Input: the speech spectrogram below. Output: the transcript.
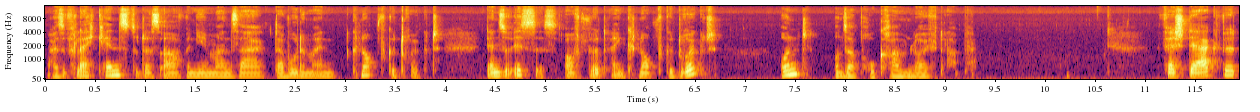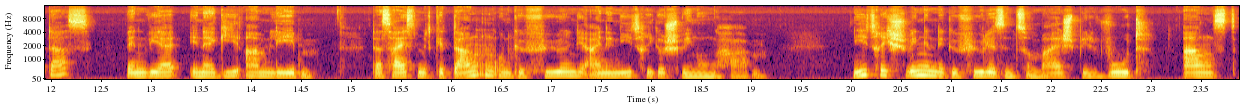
Also vielleicht kennst du das auch, wenn jemand sagt, da wurde mein Knopf gedrückt. Denn so ist es. Oft wird ein Knopf gedrückt und unser Programm läuft ab. Verstärkt wird das, wenn wir energiearm leben. Das heißt mit Gedanken und Gefühlen, die eine niedrige Schwingung haben. Niedrig schwingende Gefühle sind zum Beispiel Wut, Angst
